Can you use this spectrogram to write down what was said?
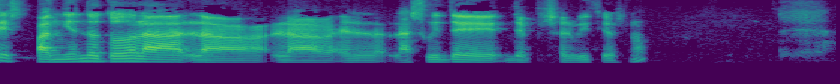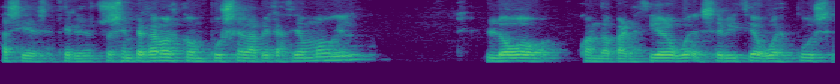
expandiendo toda la, suite de, de servicios, ¿no? Así es, es decir, nosotros empezamos con push en la aplicación móvil, luego cuando apareció el, servicio web push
